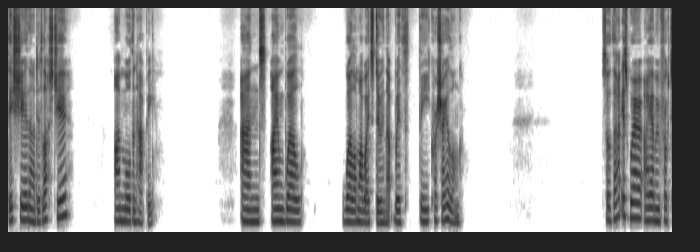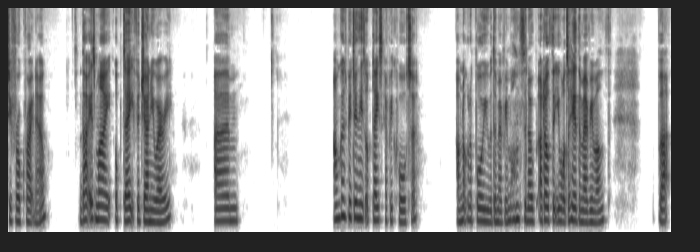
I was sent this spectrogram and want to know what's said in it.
this year than I did last year, I'm more than happy. And I'm well well on my way to doing that with the crochet along. So that is where I am in Frogty Frog right now. That is my update for January. Um, I'm going to be doing these updates every quarter. I'm not going to bore you with them every month, and I don't think you want to hear them every month. But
